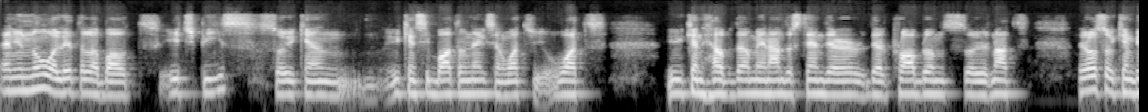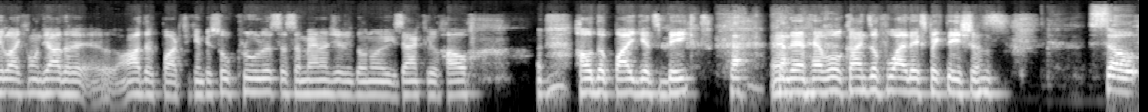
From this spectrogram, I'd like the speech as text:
and you know a little about each piece, so you can you can see bottlenecks and what you, what you can help them and understand their their problems. So you're not. There also can be like on the other other part. You can be so clueless as a manager. You don't know exactly how how the pie gets baked, and then have all kinds of wild expectations. So,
